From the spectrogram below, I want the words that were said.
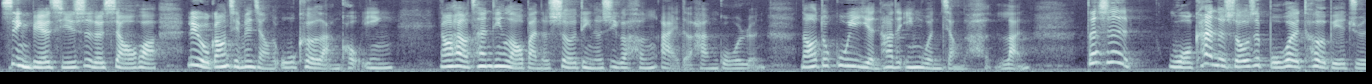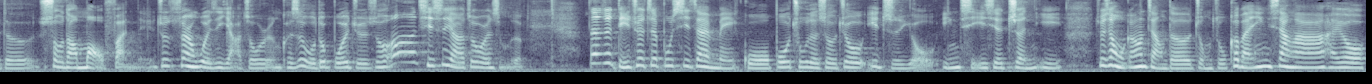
性别歧视的笑话，例如我刚前面讲的乌克兰口音。然后还有餐厅老板的设定呢，是一个很矮的韩国人，然后都故意演他的英文讲得很烂。但是我看的时候是不会特别觉得受到冒犯的，就虽然我也是亚洲人，可是我都不会觉得说啊歧视亚洲人什么的。但是的确，这部戏在美国播出的时候就一直有引起一些争议，就像我刚刚讲的种族刻板印象啊，还有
